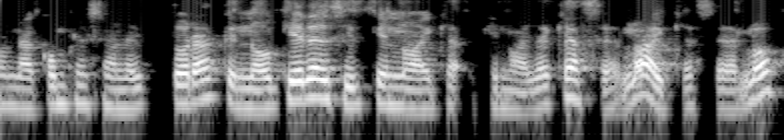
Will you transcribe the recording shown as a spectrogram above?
una comprensión lectora, que no quiere decir que no, hay que, no haya que hacerlo, hay que hacerlo,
